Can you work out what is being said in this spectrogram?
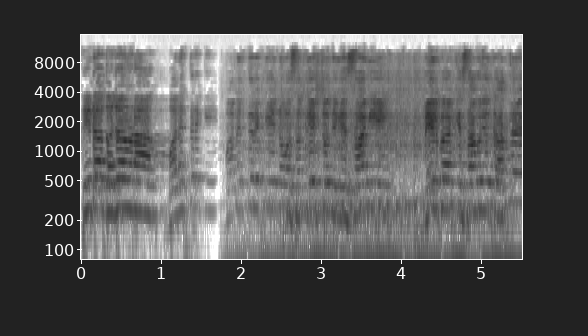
ಕ್ರೀಡಾ ಧ್ವಜಾರೋಹಣ ಬಾನೆತ್ತರಕ್ಕೆ. ಬಾನೆತ್ತರಕ್ಕೆ ಎನ್ನುವ ಸಂದೇಶದೊಂದಿಗೆ ಸಾಗಿ ಮೇಲ್ಭಾಗಕ್ಕೆ ಸಾಗುತ್ತಿದ್ದ ಅಲ್ಲೇ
